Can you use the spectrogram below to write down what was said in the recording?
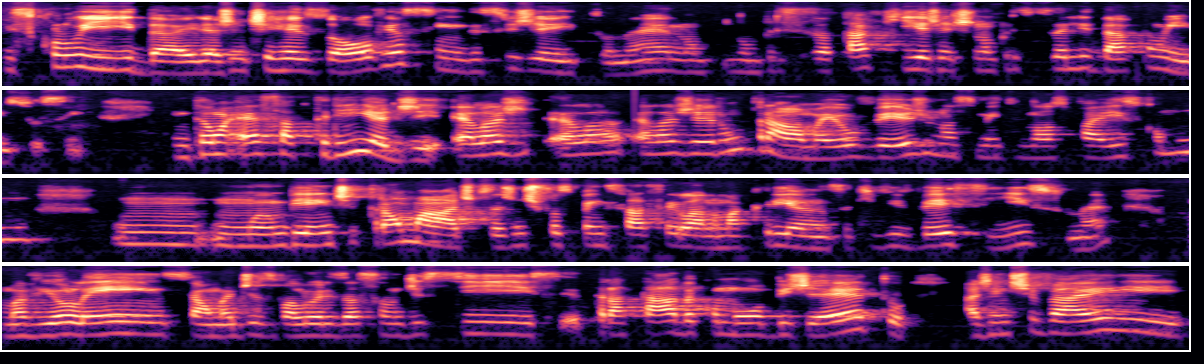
excluída, ele, a gente resolve assim, desse jeito, né, não, não precisa estar tá aqui, a gente não precisa lidar com isso, assim. Então, essa tríade, ela, ela, ela gera um trauma, eu vejo o nascimento do nosso país como um, um, um ambiente traumático, se a gente fosse pensar, sei lá, numa criança que vivesse isso, né, uma violência, uma desvalorização de si, tratada como objeto, a gente vai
